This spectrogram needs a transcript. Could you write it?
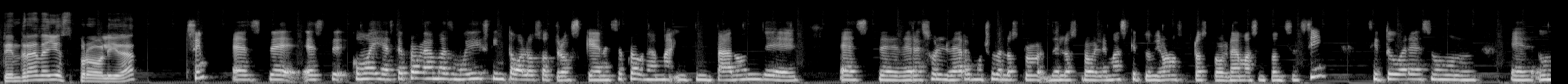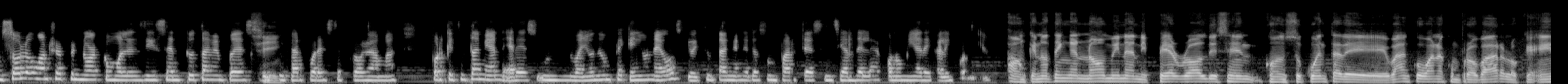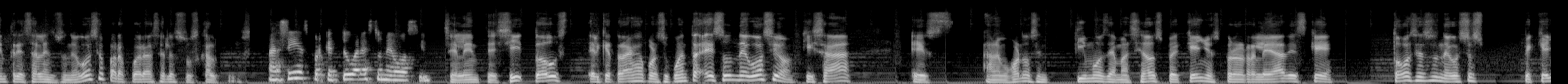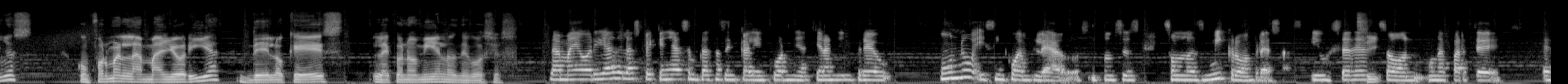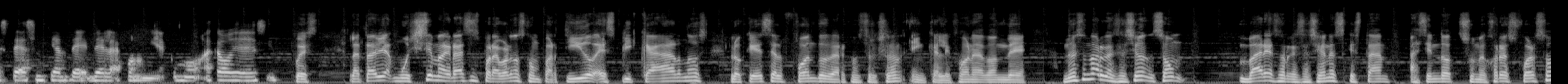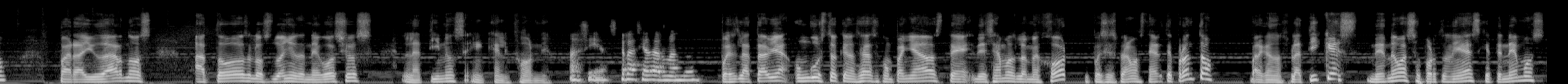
¿Tendrán ellos probabilidad? Sí, este, este, como dije, este programa es muy distinto a los otros, que en este programa intentaron de, este, de resolver muchos de los, de los problemas que tuvieron los otros programas. Entonces, sí, si tú eres un, eh, un solo entrepreneur, como les dicen, tú también puedes calificar por este programa, porque tú también eres un dueño de un pequeño negocio y tú también eres un parte esencial de la economía de California. Aunque no tengan nómina ni payroll, dicen con su cuenta de banco van a comprobar lo que entre y sale en su negocio para poder hacerle sus cálculos. Así es, porque tú eres tu negocio. Excelente. Sí, todos, el que trabaja por su cuenta es un negocio. Quizá es, a lo mejor nos sentimos demasiados pequeños, pero la realidad es que todos esos negocios pequeños conforman la mayoría de lo que es la economía en los negocios. La mayoría de las pequeñas empresas en California tienen entre uno y cinco empleados, entonces son las microempresas y ustedes son una parte este, esencial de, de, la economía, como acabo de decir. Pues, Latavia, muchísimas gracias por habernos compartido, explicarnos lo que es el Fondo de Reconstrucción en California, donde no es una organización, son varias organizaciones que están haciendo su mejor esfuerzo para ayudarnos a todos los dueños de negocios latinos en California. Así es, gracias Armando. Pues Latavia, un gusto que nos hayas acompañado, te deseamos lo mejor y pues esperamos tenerte pronto para que nos platiques de nuevas oportunidades que tenemos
